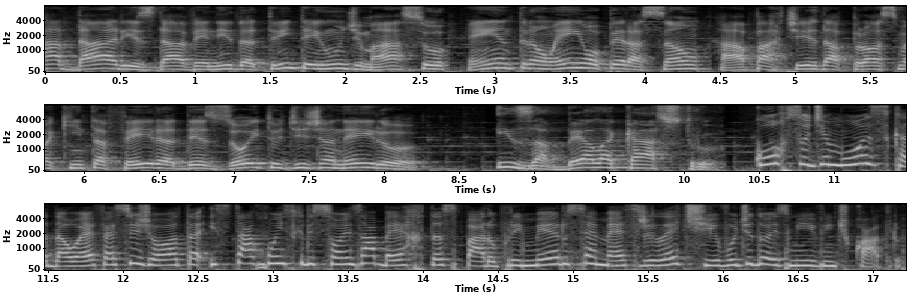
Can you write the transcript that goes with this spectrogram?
Radares da Avenida 31 de Março entram em operação a partir da próxima quinta-feira, 18 de janeiro. Isabela Castro. Curso de música da UFSJ está com inscrições abertas para o primeiro semestre letivo de 2024.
